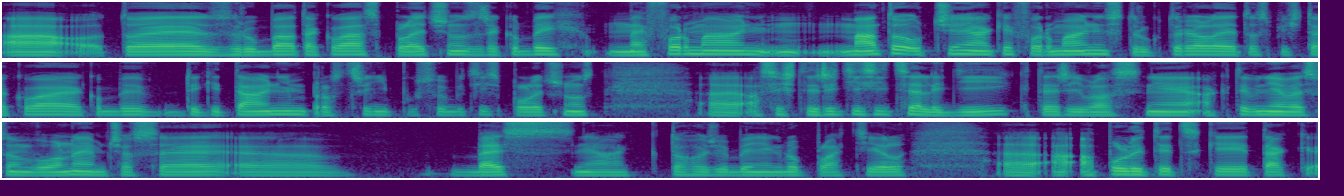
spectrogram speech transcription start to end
A to je zhruba taková společnost, řekl bych, neformální. Má to určitě nějaké formální struktury, ale je to spíš taková jakoby v digitálním prostředí působící společnost. Eh, asi 4 tisíce lidí, kteří vlastně aktivně ve svém volném čase eh, bez nějak toho, že by někdo platil eh, a apoliticky, tak eh,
